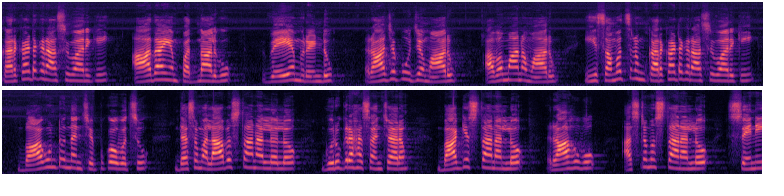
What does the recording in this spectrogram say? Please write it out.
కర్కాటక రాశి వారికి ఆదాయం పద్నాలుగు వ్యయం రెండు రాజపూజ్యం ఆరు అవమానం ఆరు. ఈ సంవత్సరం కర్కాటక రాశి వారికి బాగుంటుందని చెప్పుకోవచ్చు. దశమ లాభస్థానాలలో గురుగ్రహ సంచారం భాగ్యస్థానంలో రాహువు అష్టమ స్థానంలో శని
